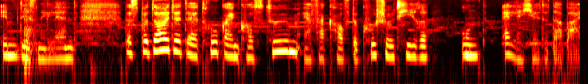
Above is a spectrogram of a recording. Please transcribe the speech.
im Disneyland. Das bedeutet, er trug ein Kostüm, er verkaufte Kuscheltiere und er lächelte dabei.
